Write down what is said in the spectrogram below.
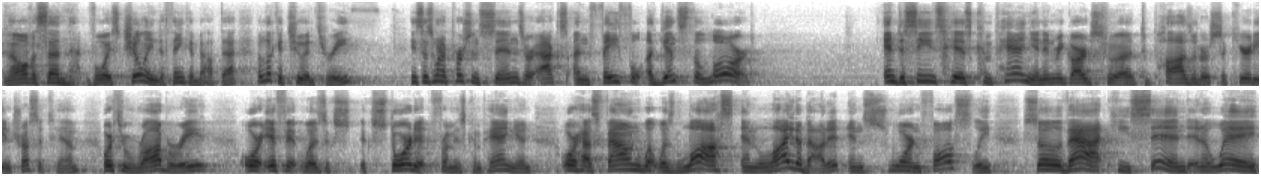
And all of a sudden, that voice, chilling to think about that. But look at 2 and 3. He says, when a person sins or acts unfaithful against the Lord and deceives his companion in regards to a deposit or security entrusted to him, or through robbery, or if it was extorted from his companion, or has found what was lost and lied about it and sworn falsely, so that he sinned in a way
